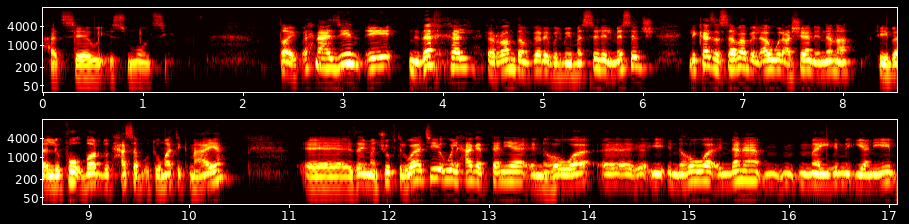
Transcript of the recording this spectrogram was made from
هتساوي small c طيب إحنا عايزين إيه؟ ندخل ال random variable بيمثل ال message لكذا سبب. الأول عشان إن أنا يبقى اللي فوق برضو اتحسب اوتوماتيك معايا آه زي ما نشوف دلوقتي. والحاجة الثانية إن هو آه إن هو إن أنا ما يهم يعني إيه؟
